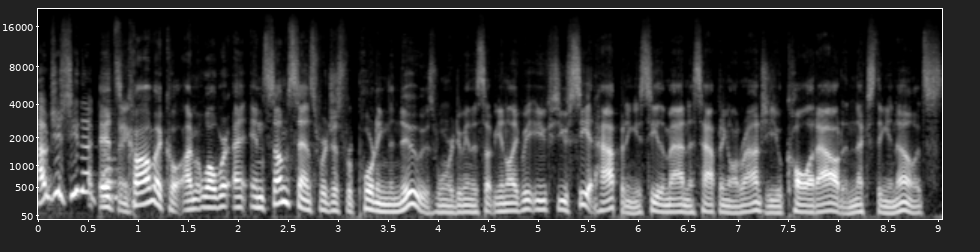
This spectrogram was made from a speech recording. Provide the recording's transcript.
How'd you see that coming? It's comical. I mean, well, we're in some sense we're just reporting the news when we're doing this stuff. You know, like we, you, you see it happening. You see the madness happening all around you. You call it out, and next thing you know, it's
